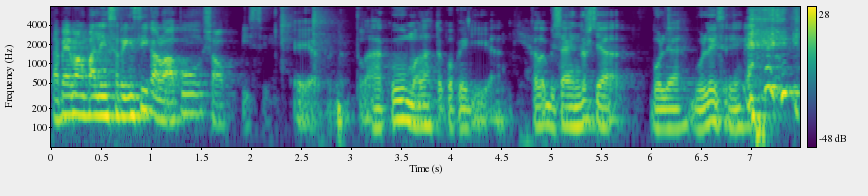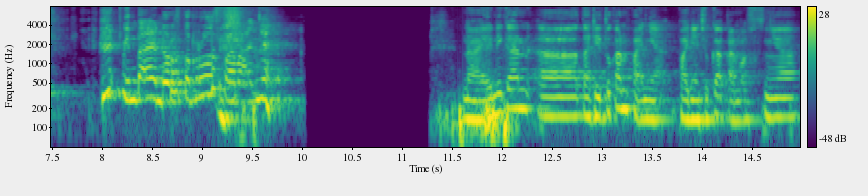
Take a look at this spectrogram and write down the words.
Tapi emang paling sering sih kalau aku Shopee sih. Iya benar. Aku malah Tokopedia. Kalau bisa endorse ya boleh boleh sih. Minta endorse terus caranya. Nah ini kan eh, tadi itu kan banyak banyak juga kan maksudnya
